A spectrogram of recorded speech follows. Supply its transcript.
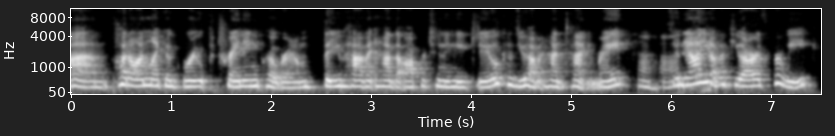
um, put on like a group training program that you haven't had the opportunity to do because you haven't had time, right? Uh-huh. So now you have a few hours per week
